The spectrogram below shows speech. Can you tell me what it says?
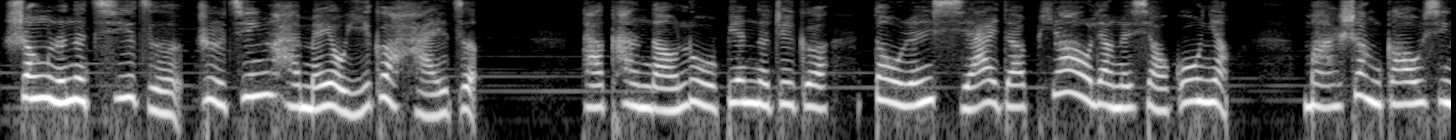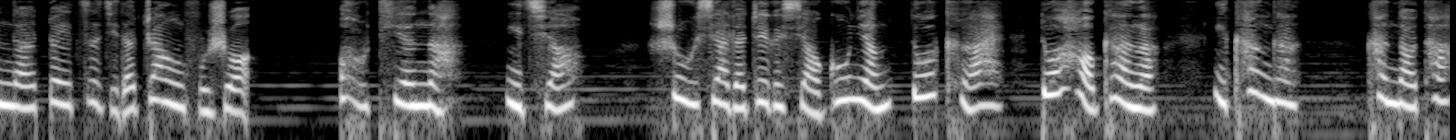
商人的妻子至今还没有一个孩子，他看到路边的这个。逗人喜爱的漂亮的小姑娘，马上高兴地对自己的丈夫说：“哦天哪，你瞧，树下的这个小姑娘多可爱，多好看啊！你看看，看到她，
